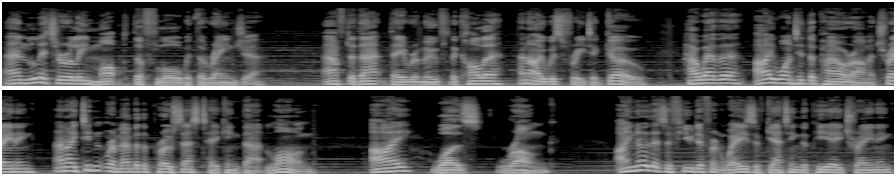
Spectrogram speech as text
and literally mopped the floor with the ranger. After that, they removed the collar and I was free to go. However, I wanted the power armor training and I didn't remember the process taking that long. I was wrong. I know there's a few different ways of getting the PA training,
